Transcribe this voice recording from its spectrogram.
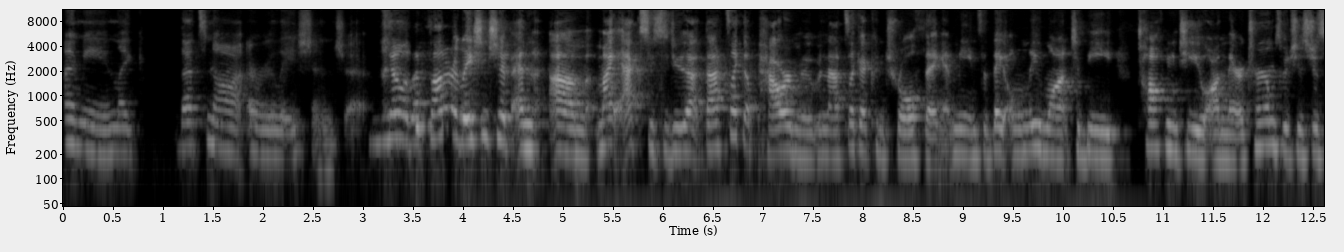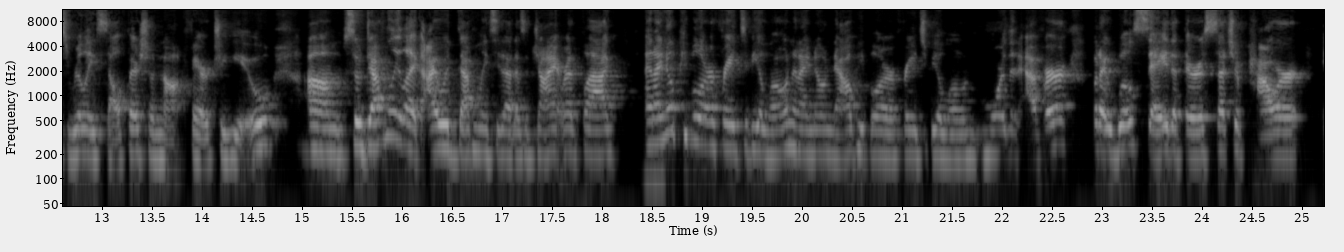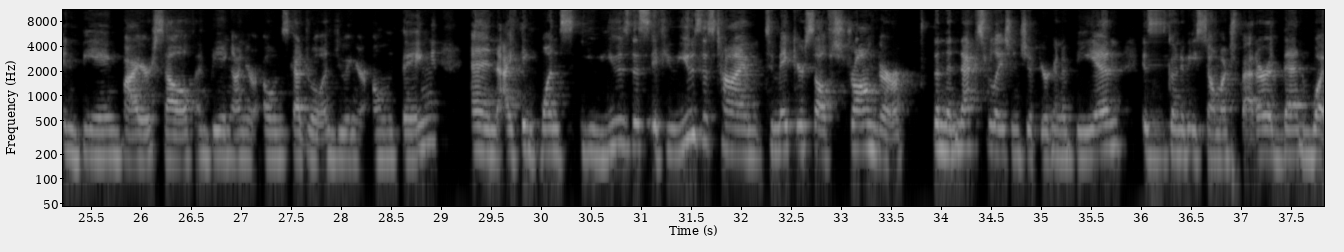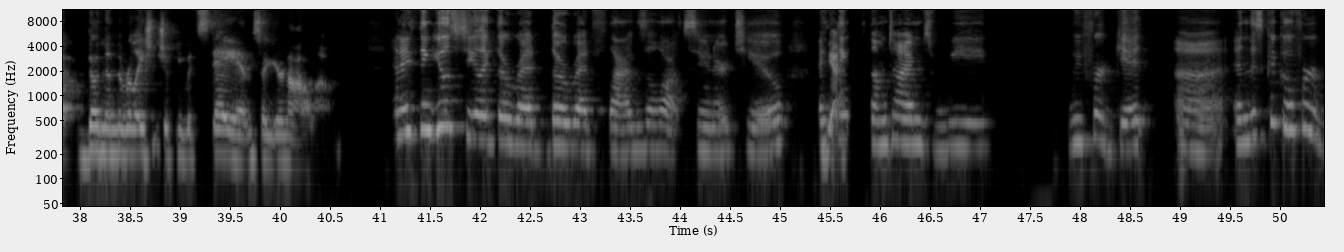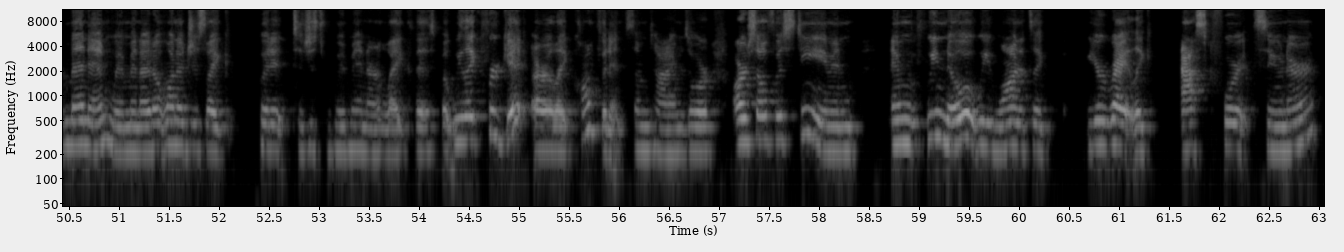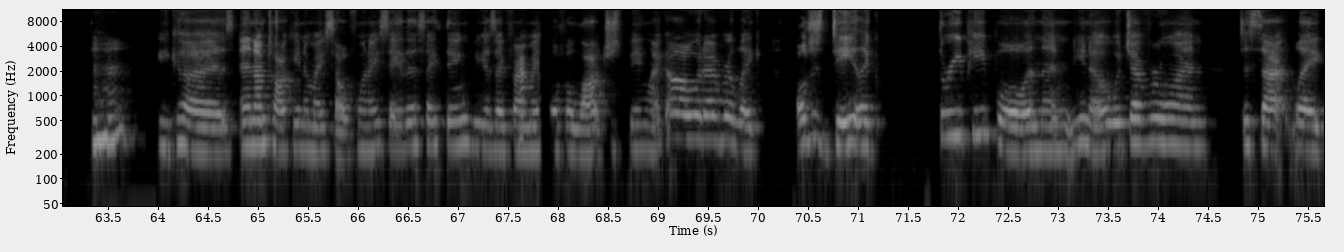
I mean, like that's not a relationship. No, that's not a relationship. And um, my ex used to do that. That's like a power move and that's like a control thing. It means that they only want to be talking to you on their terms, which is just really selfish and not fair to you. Um, so definitely, like, I would definitely see that as a giant red flag. And I know people are afraid to be alone, and I know now people are afraid to be alone more than ever. But I will say that there is such a power in being by yourself and being on your own schedule and doing your own thing. And I think once you use this, if you use this time to make yourself stronger, then the next relationship you're going to be in is going to be so much better than what than the relationship you would stay in so you're not alone and i think you'll see like the red the red flags a lot sooner too i yeah. think sometimes we we forget uh, and this could go for men and women. I don't want to just like put it to just women are like this but we like forget our like confidence sometimes or our self-esteem. And and if we know what we want it's like you're right like ask for it sooner. Mm-hmm. because and i'm talking to myself when i say this i think because i find myself a lot just being like oh whatever like i'll just date like three people and then you know whichever one decide like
